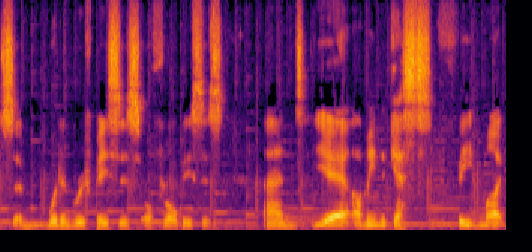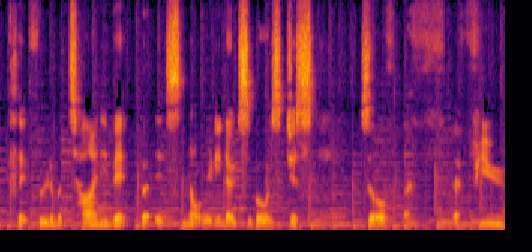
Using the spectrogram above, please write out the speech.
some wooden roof pieces or floor pieces. And yeah, I mean the guests' feet might clip through them a tiny bit, but it's not really noticeable. It's just sort of a, few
